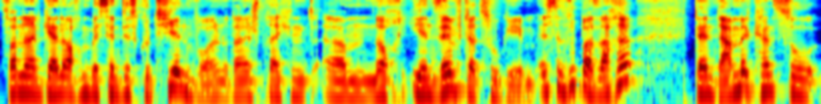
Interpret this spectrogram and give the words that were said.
sondern gerne auch ein bisschen diskutieren wollen und dann entsprechend ähm, noch ihren Senf dazugeben. Ist eine super Sache, denn damit kannst du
